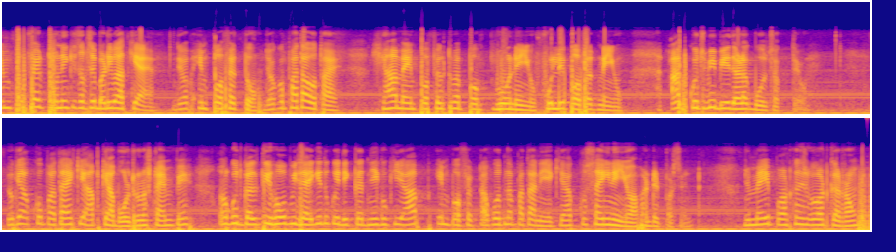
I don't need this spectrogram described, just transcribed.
इम्परफेक्ट होने की सबसे बड़ी बात क्या है? जब आप इम्परफेक्ट हो, जब आपको पता होता है कि हाँ मैं इम्परफेक्ट मैं वो नहीं हूँ फुल्ली परफेक्ट नहीं हूँ। आप कुछ भी बेधड़क बोल सकते हो। क्योंकि आपको पता है कि आप क्या बोल रहे हो उस टाइम पे, और कुछ गलती हो भी जाएगी तो कोई दिक्कत नहीं, क्योंकि आप इम्परफेक्ट आपको उतना पता नहीं है कि आपको सही नहीं हो, आप हंड्रेड परसेंट जो मैं ये पॉडकास्ट रिकॉर्ड कर रहा हूँ,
